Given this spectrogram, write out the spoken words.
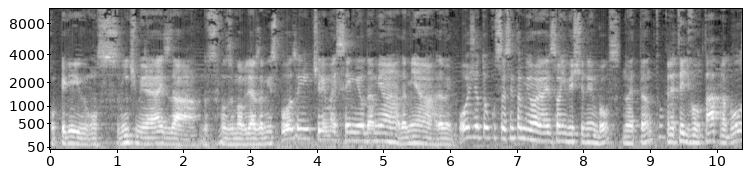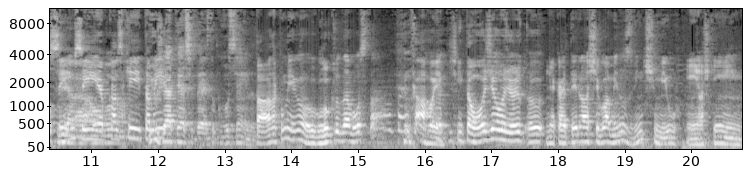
eu peguei uns 20 mil reais da, dos fundos imobiliários da minha esposa e tirei mais 100 mil da minha. Da minha, da minha- Hoje eu tô com 60 mil reais só investido em bolsa, não é tanto. Pretende voltar pra bolsa? Sim, sim, é por causa que E o também. GTS 10 tá com você ainda. Tá, tá comigo. O lucro da bolsa tá, tá em carro aí. Então, hoje, hoje, hoje, eu- minha carteira ela chegou a menos 20 mil. Em, acho que em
